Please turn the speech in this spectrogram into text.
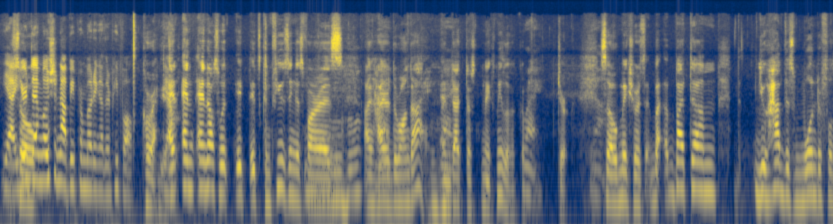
yeah. your demo should not be promoting other people. Correct. Yeah. And, and and also it, it, it's confusing as far as I hired the wrong guy, and that just makes me look like a Right. Jerk. Yeah. So make sure it's but but um, you have this wonderful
